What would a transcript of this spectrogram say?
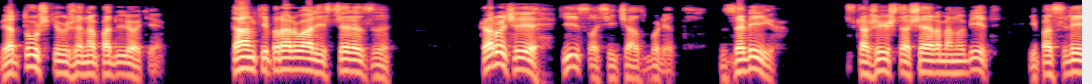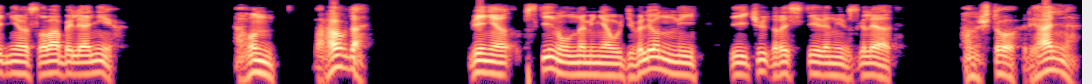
Вертушки уже на подлете. Танки прорвались через... Короче, кисло сейчас будет. Зови их. Скажи, что Шерман убит, и последние слова были о них. — А он правда? Веня вскинул на меня удивленный и чуть растерянный взгляд. — Он что, реально?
